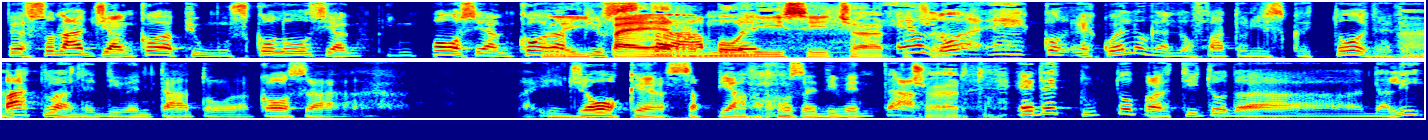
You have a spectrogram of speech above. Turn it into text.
personaggi ancora più muscolosi, in pose ancora le più iperboli, strambe. sì, certo. E certo. allora ecco, è quello che hanno fatto gli scrittori, perché Eh. Batman è diventato una cosa... Il Joker sappiamo cosa è diventato. Certo. Ed è tutto partito da, da lì.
